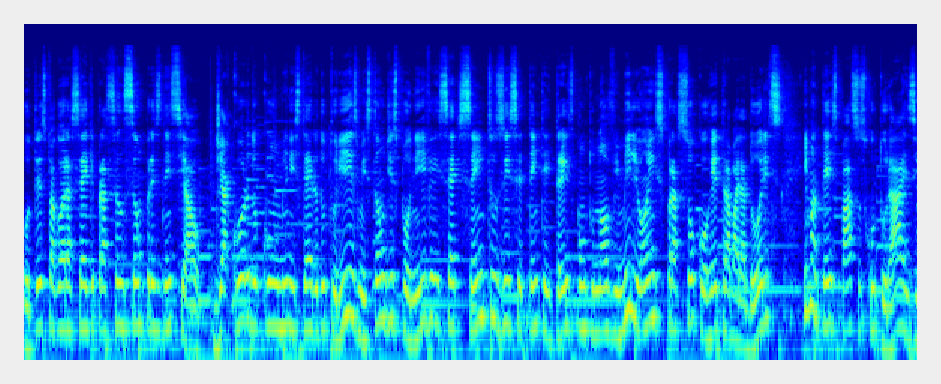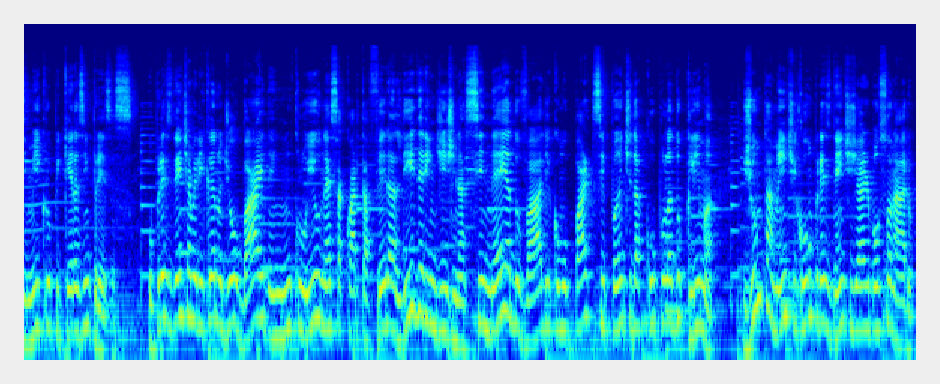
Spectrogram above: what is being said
O texto agora segue para a sanção presidencial. De acordo com o Ministério do Turismo, estão disponíveis 773,9 milhões para socorrer trabalhadores e manter espaços culturais e micro pequenas empresas. O presidente americano Joe Biden incluiu nessa quarta-feira a líder indígena Cineia do Vale como participante da cúpula do clima, juntamente com o presidente Jair Bolsonaro.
